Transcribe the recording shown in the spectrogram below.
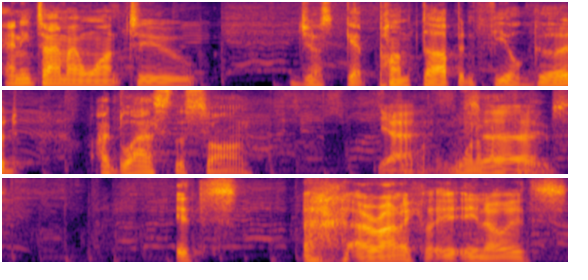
anytime I want to just get pumped up and feel good, I blast this song. Yeah. One of it's, my uh, faves. it's ironically you know it's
